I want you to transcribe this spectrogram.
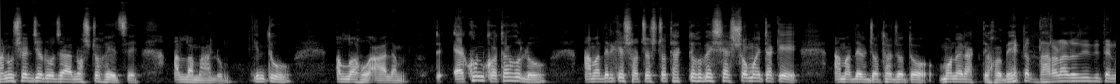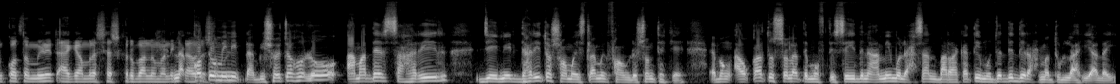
মানুষের যে রোজা নষ্ট হয়েছে আল্লাহ মালুম। কিন্তু আল্লাহ আলাম। তো এখন কথা হলো আমাদেরকে সচেষ্ট থাকতে হবে। শেষ সময়টাকে আমাদের যথাযথ মনে রাখতে হবে। একটা ধারণা যদি দিতেন কত মিনিট আগে আমরা শেষ করব আনুমানিক না কত মিনিট না বিষয়টা হলো আমাদের সাহারির যে নির্ধারিত সময় ইসলামিক ফাউন্ডেশন থেকে এবং আওকাতুসলাতে মুফতি সঈদিন আমিমুল হাসান বারাকাতি মুজাদ্দিদি রহমতুল্লাহি আলাই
